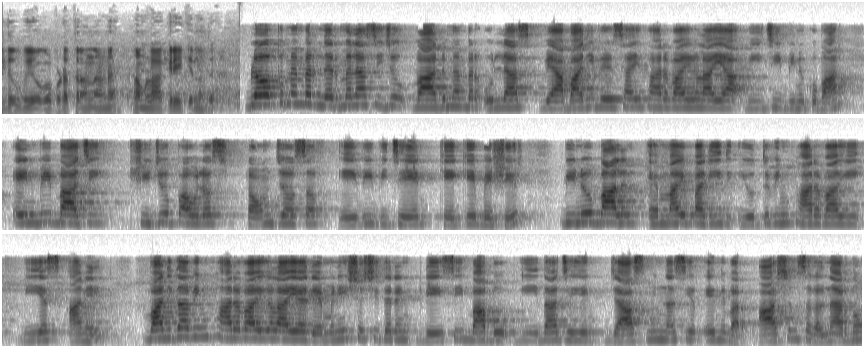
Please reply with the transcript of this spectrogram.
ഇത് ഉപയോഗപ്പെടുത്തണമെന്നാണ് നമ്മൾ ആഗ്രഹിക്കുന്നത്. Block member Nirmala Siju ward member Ullas വ്യാപാരി വ്യവസായി ഭാരവാഹികളായ V G Binukumar N B Baji Shiju Paulose Tom Joseph A V Vijayan K K Basheer Binu Balan M I Pareed youth wing ഭാരവാഹി വി എസ് അനിൽ വനിതാ വിംഗ് ഭാരവാഹികളായ രമണി ശശിധരൻ ഗ്രേസി ബാബു ഗീതാ ജയൻ ജാസ്മിൻ നസീർ എന്നിവർ ആശംസകൾ നേർന്നു.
